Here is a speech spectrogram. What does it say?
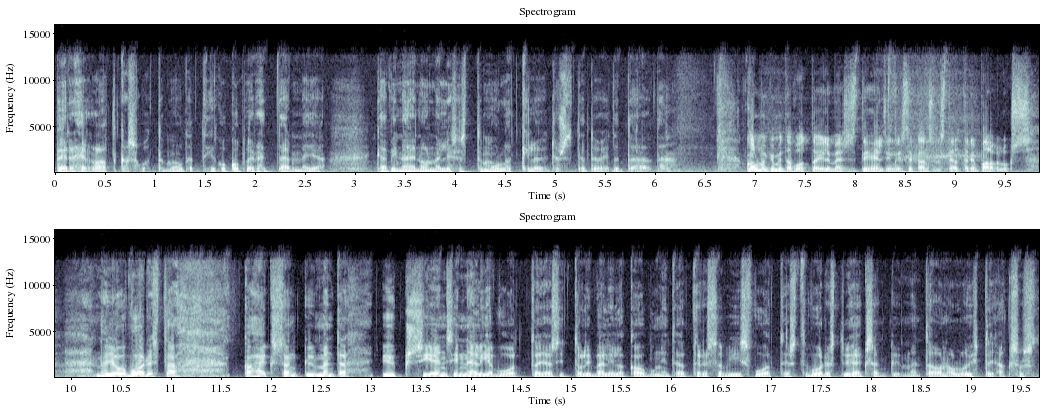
perheratkaisu, että muutettiin koko perhe tänne ja kävi näin onnellisesti, että mullekin löytyi sitten töitä täältä. 30 vuotta ilmeisesti Helsingissä kansallisteatterin palveluksessa. No joo, vuodesta 81 ensin neljä vuotta ja sitten oli välillä kaupunginteatterissa viisi vuotta ja sitten vuodesta 90 on ollut yhtäjaksossa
